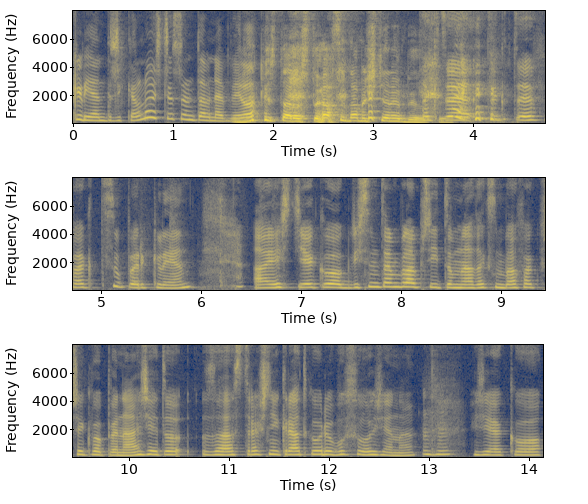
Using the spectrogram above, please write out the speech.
klient říkal, no ještě jsem tam nebyl. Díky starosto, já jsem tam ještě nebyl. tak, to je, tak to je fakt super klient. A ještě jako, když jsem tam byla přítomná, tak jsem byla fakt překvapená, že je to za strašně krátkou dobu složené. Mm-hmm. Že jako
